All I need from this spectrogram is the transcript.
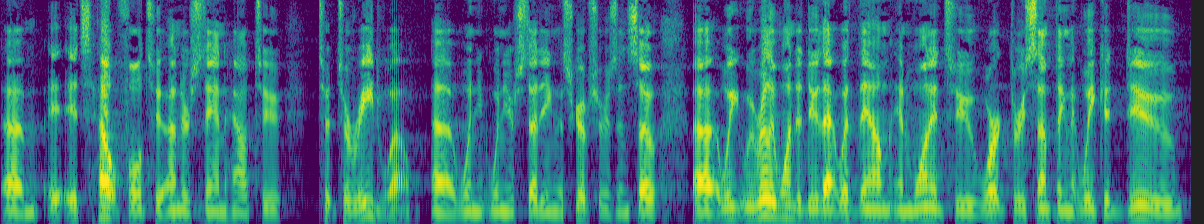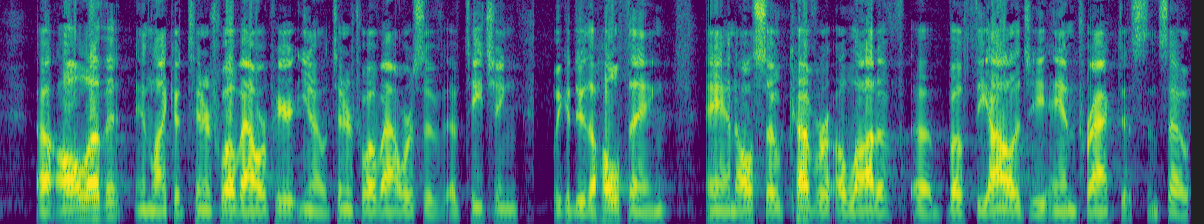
um, it, it's helpful to understand how to to, to read well uh, when you, when you're studying the scriptures. And so uh, we we really wanted to do that with them and wanted to work through something that we could do. Uh, all of it in like a 10 or 12 hour period, you know, 10 or 12 hours of, of teaching. We could do the whole thing and also cover a lot of uh, both theology and practice. And so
